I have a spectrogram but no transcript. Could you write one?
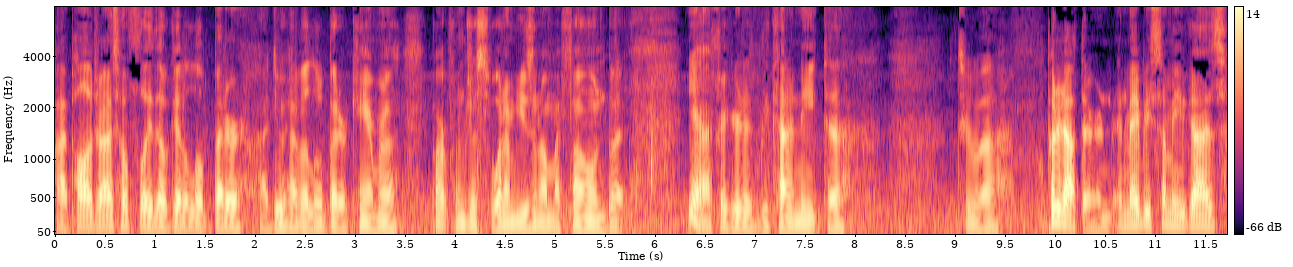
I apologize. Hopefully they'll get a little better. I do have a little better camera apart from just what I'm using on my phone. But yeah, I figured it'd be kind of neat to to uh, put it out there. And, and, maybe some of you guys,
